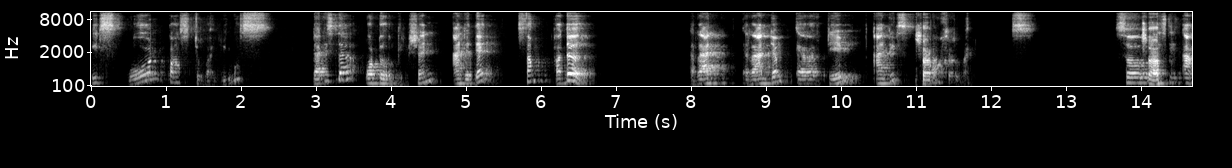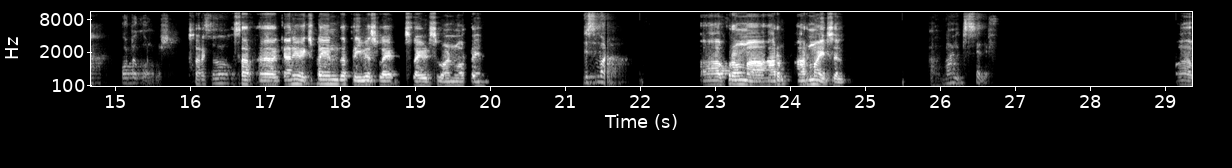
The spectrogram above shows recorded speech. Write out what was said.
its own past values. That is the auto regression and then some other ran, random error term and its Sir. past values. So Sir. this is ah, autocorrelation. Sir, sir, uh, can you explain the previous slide, slides one more time? this one, Uh, from uh, Ar- ARMA itself, ARMA itself, uh,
